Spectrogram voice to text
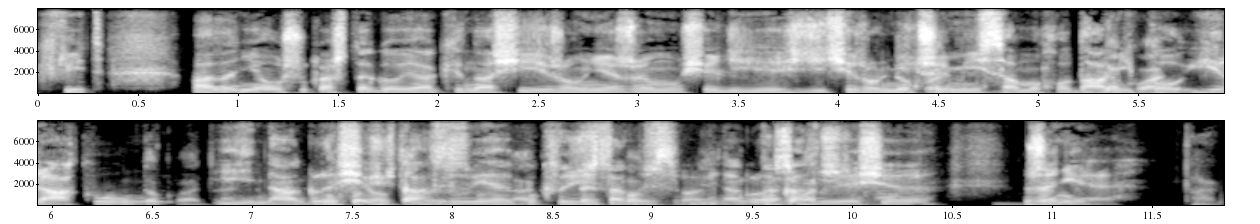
kwit, ale nie oszukasz tego, jak nasi żołnierze musieli jeździć rolniczymi Dokładnie. samochodami Dokładnie. po Iraku Dokładnie. i nagle się okazuje, wysłał, tak? bo ktoś tam wysłał, i nagle no okazuje się, no. że nie. Tak.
